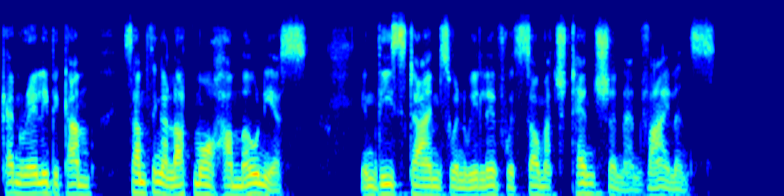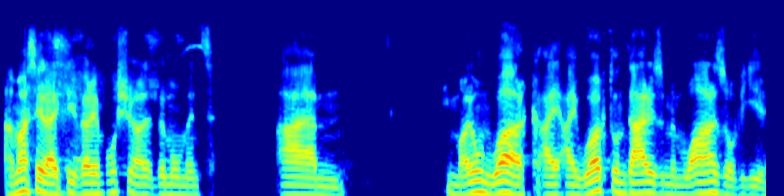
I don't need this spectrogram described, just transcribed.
can really become something a lot more harmonious in these times when we live with so much tension and violence. I must say, I feel very emotional at the moment. Um, in my own work, I, I worked on Dario's memoirs of the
